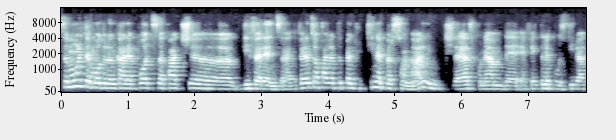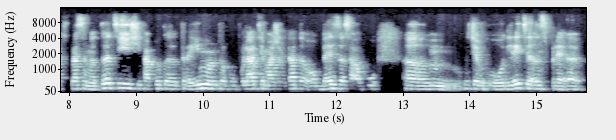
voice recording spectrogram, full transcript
sunt multe moduri în care poți să faci uh, diferența. Diferența o faci atât pentru tine personal, și de aia spuneam de efectele pozitive asupra sănătății și faptul că trăim într-o populație majoritate obeză sau cu, um, zicem, cu o direcție înspre uh,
